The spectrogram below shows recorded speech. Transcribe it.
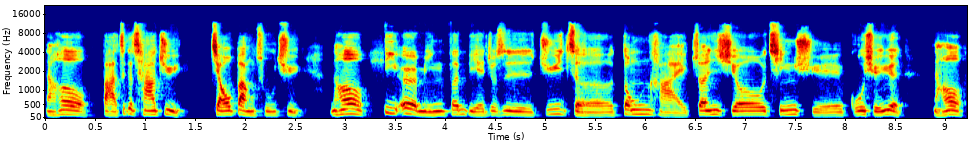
然后把这个差距交棒出去。然后第二名分别就是居泽、东海、专修、清学、国学院，然后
